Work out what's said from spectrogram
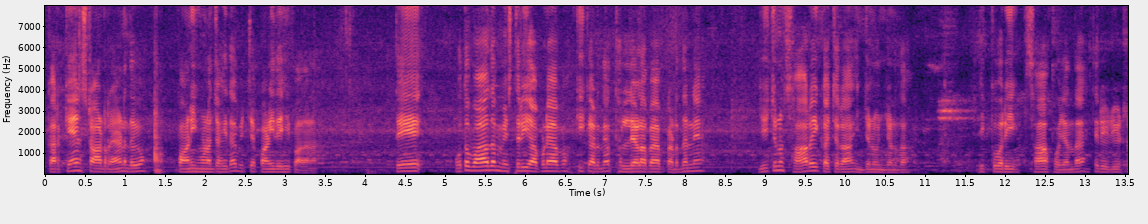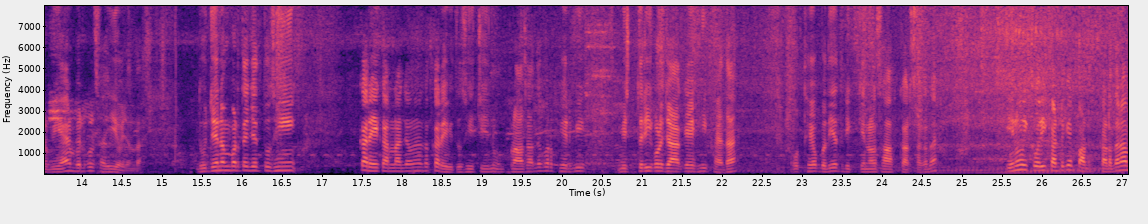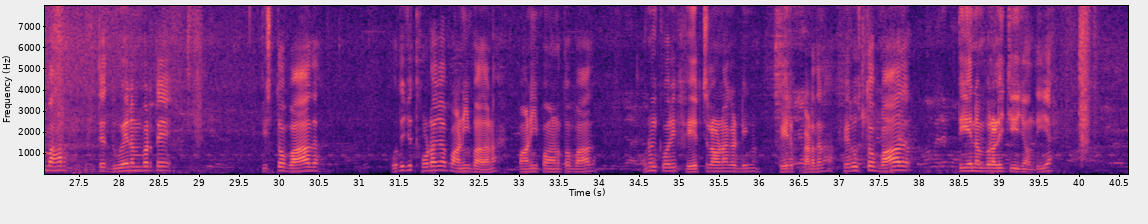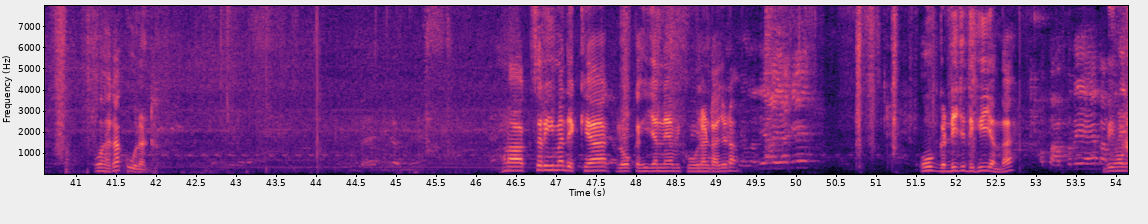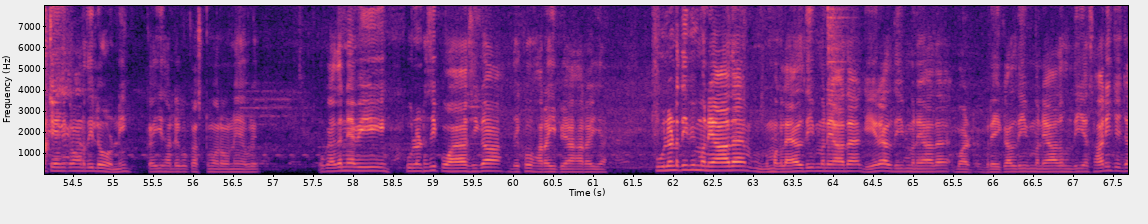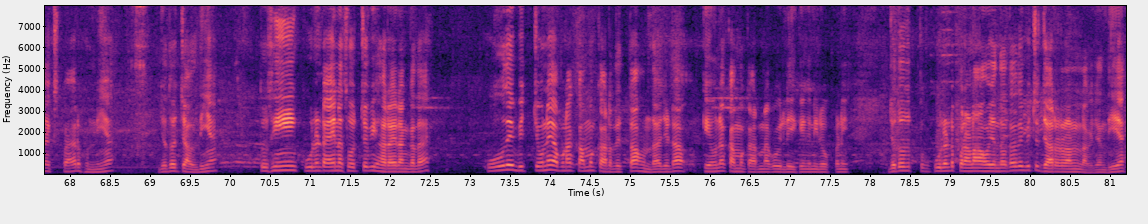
ਕਰਕੇ ਐਨ ਸਟਾਰਟ ਰਹਿਣ ਦਿਓ, ਪਾਣੀ ਹੋਣਾ ਚਾਹੀਦਾ, ਵਿੱਚ ਪਾਣੀ ਦੇ ਹੀ ਪਾ ਦੇਣਾ। ਤੇ ਉਹ ਤੋਂ ਬਾਅਦ ਮਿਸਤਰੀ ਆਪਣੇ ਆਪ ਕੀ ਕਰਦੇ ਆ, ਥੱਲੇ ਵਾਲਾ ਪੈਪ ਕੱਢ ਦਿੰਦੇ ਆ ਜਿਸ 'ਚ ਨੂੰ ਸਾਰਾ ਹੀ ਕਚਰਾ ਇੰਜਨ ਉਂਜਣ ਦਾ ਇੱਕ ਵਾਰੀ ਸਾਫ਼ ਹੋ ਜਾਂਦਾ ਹੈ ਤੇ ਰੇਡੀਏਟਰ ਵੀ ਐਨ ਬਿਲਕੁਲ ਸਹੀ ਹੋ ਜਾਂਦਾ ਦੂਜੇ ਨੰਬਰ ਤੇ ਜੇ ਤੁਸੀਂ ਘਰੇ ਕਰਨਾ ਚਾਹੁੰਦੇ ਹੋ ਤਾਂ ਘਰੇ ਵੀ ਤੁਸੀਂ ਇਸ ਚੀਜ਼ ਨੂੰ ਅਪਣਾ ਸਕਦੇ ਹੋ, ਪਰ ਫਿਰ ਵੀ ਮਿਸਤਰੀ ਕੋਲ ਜਾ ਕੇ ਹੀ ਫਾਇਦਾ ਉੱਥੇ ਉਹ ਵਧੀਆ ਤਰੀਕੇ ਨਾਲ ਸਾਫ਼ ਕਰ ਸਕਦਾ ਇਹਨੂੰ ਇੱਕ ਵਾਰੀ ਕੱਢ ਕੇ ਪੜ- ਕੱਢ ਦੇਣਾ ਬਾਹਰ ਤੇ ਦੂਏ ਨੰਬਰ ਤੇ ਇਸ ਤੋਂ ਬਾਅਦ ਉਹਦੇ 'ਚ ਥੋੜਾ ਜਿਹਾ ਪਾਣੀ ਪਾ ਦੇਣਾ, ਪਾਣੀ ਪਾਉਣ ਤੋਂ ਬਾਅਦ ਉਹਨੂੰ ਇੱਕ ਵਾਰੀ ਫੇਰ ਚਲਾਉਣਾ ਗੱਡੀ ਨੂੰ, ਫੇਰ ਫੜ ਦੇਣਾ, ਫਿਰ ਉਸ ਤੋਂ ਬਾਅਦ ਤੀਏ ਨੰਬਰ ਵਾਲੀ ਚੀਜ਼ ਆਉਂਦੀ ਹੈ। ਉਹ ਹੈਗਾ ਕੂਲੈਂਟ। ਹੁਣ ਅਕਸਰ ਹੀ ਮੈਂ ਦੇਖਿਆ, ਲੋਕ ਕਹੀ ਜਾਂਦੇ ਆ ਵੀ ਕੂਲੈਂਟ ਆ ਜਿਹੜਾ। ਉਹ ਗੱਡੀ 'ਚ ਦਿਖੀ ਜਾਂਦਾ। ਵੀ ਹੁਣ ਚੇਂਜ ਕਰਾਉਣ ਦੀ ਲੋੜ ਨਹੀਂ। ਕਈ ਸਾਡੇ ਕੋਲ ਕਸਟਮਰ ਆਉਨੇ ਆ ਉਰੇ। ਉਹ ਕਹਿ ਦਿੰਦੇ ਆ ਵੀ ਕੂਲੈਂਟ ਅਸੀਂ ਪਵਾਇਆ ਸੀਗਾ। ਦੇਖੋ, ਹਰਾ ਹੀ ਪਿਆ, ਹਰਾ ਹੀ ਆ। ਕੂਲੈਂਟ ਦੀ ਵੀ ਬੁਨਿਆਦ ਹੈ, ਮਗਲੈਲ ਦੀ ਵੀ ਮਨਿਆਦ ਹੈ ਗੇਅਰ ਵਾਲ ਦੀ ਵੀ ਮਨਿਆਦ ਹੈ ਬਟ ਬ੍ਰੇਕ ਵਾਲ ਦੀ ਵੀ ਮਨਿਆਦ ਹੁੰਦੀ ਹੈ। ਸਾਰੀਆਂ ਚੀਜ਼ਾਂ ਐਕਸਪਾਇਰ ਹੁੰਦੀਆਂ, ਜਦੋਂ ਚੱਲਦੀਆਂ। ਤੁਸੀਂ ਕੂਲੈਂਟ ਐ ਨਾ ਸੋਚੋ ਵੀ ਹਰੇ ਰੰਗ ਦਾ ਉਹਦੇ ਵਿੱਚ ਉਹਨੇ ਆਪਣਾ ਕੰਮ ਕਰ ਦਿੱਤਾ ਹੁੰਦਾ ਜਿਹੜਾ ਕਿ ਉਹਨੇ ਕੰਮ ਕਰਨਾ, ਕੋਈ ਲੀਕਿੰਗ ਨਹੀਂ ਰੋਕਣੀ। ਜਦੋਂ ਕੂਲੈਂਟ ਪੁਰਾਣਾ ਹੋ ਜਾਂਦਾ ਤਾਂ ਉਹਦੇ ਵਿੱਚ ਜਰ ਰਲਣ ਲੱਗ ਜਾਂਦੀ ਹੈ।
